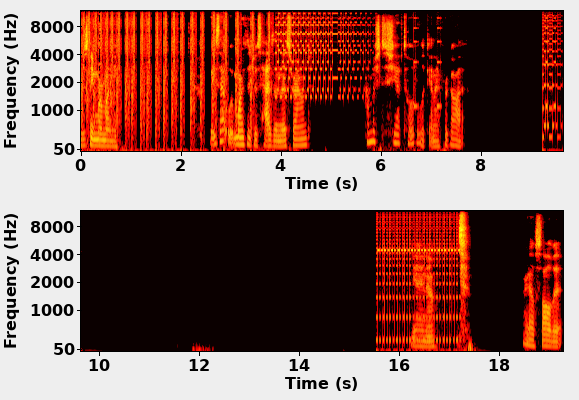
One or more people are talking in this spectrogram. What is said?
Just need more money. Wait, is that what Martha just has in this round? How much does she have total again? I forgot. Yeah, I know. Alright, I'll solve it.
